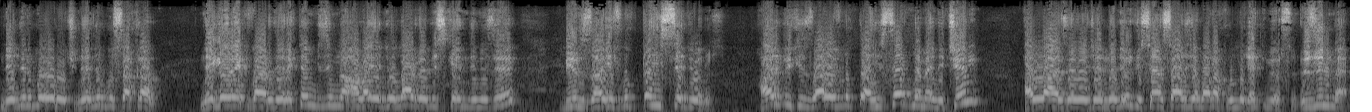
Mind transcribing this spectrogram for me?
nedir bu oruç, nedir bu sakal, ne gerek var diyerekten bizimle alay ediyorlar ve biz kendimizi bir zayıflıkta hissediyoruz. Halbuki zayıflıkta hissetmemen için Allah Azze ve Celle diyor ki sen sadece bana kulluk etmiyorsun. Üzülme.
